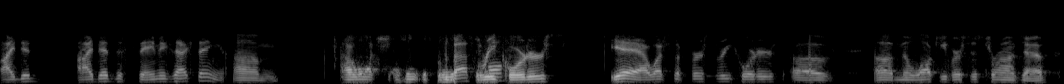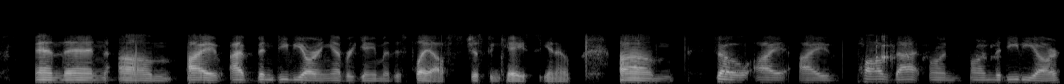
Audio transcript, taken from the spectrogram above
I did I did the same exact thing. Um, I watched I think the first Basketball? three quarters. Yeah, I watched the first three quarters of uh, Milwaukee versus Toronto, and then um, I I've been DVRing every game of this playoffs just in case, you know. Um, so I I paused that on on the DVR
